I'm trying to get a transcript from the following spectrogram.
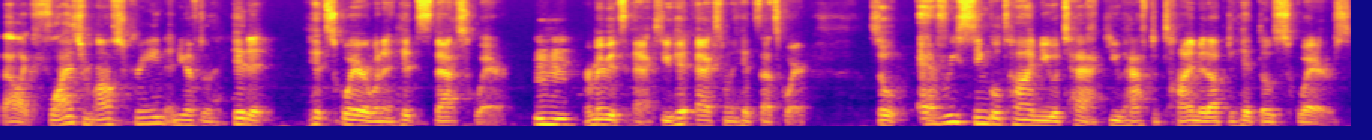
that like flies from off screen, and you have to hit it, hit square when it hits that square Mm-hmm. or maybe it's X. You hit X when it hits that square. So every single time you attack, you have to time it up to hit those squares.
